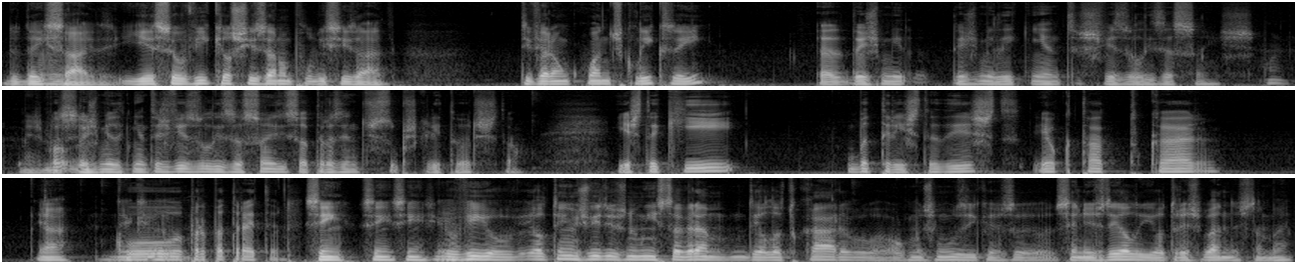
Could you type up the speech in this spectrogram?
de Dayside. E esse eu vi que eles fizeram publicidade. Tiveram quantos cliques aí? Eh, 2000 2.500 visualizações. Mesmo Bom, assim. 2.500 visualizações e só 300 subscritores estão. Este aqui, o baterista deste, é o que está a tocar Yeah. com Aquilo- o Perpetrator. Sim, sim, sim. Eu vi, eu- ele tem uns vídeos no Instagram dele a tocar algumas músicas, eh, cenas dele e outras bandas também.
